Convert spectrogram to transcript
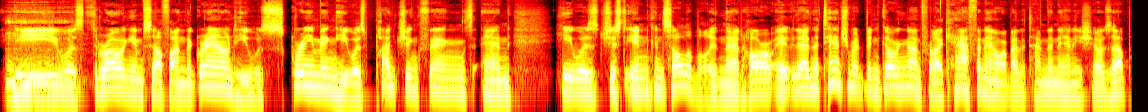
He was throwing himself on the ground. He was screaming. He was punching things, and he was just inconsolable in that horror. And the tantrum had been going on for like half an hour by the time the nanny shows up.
